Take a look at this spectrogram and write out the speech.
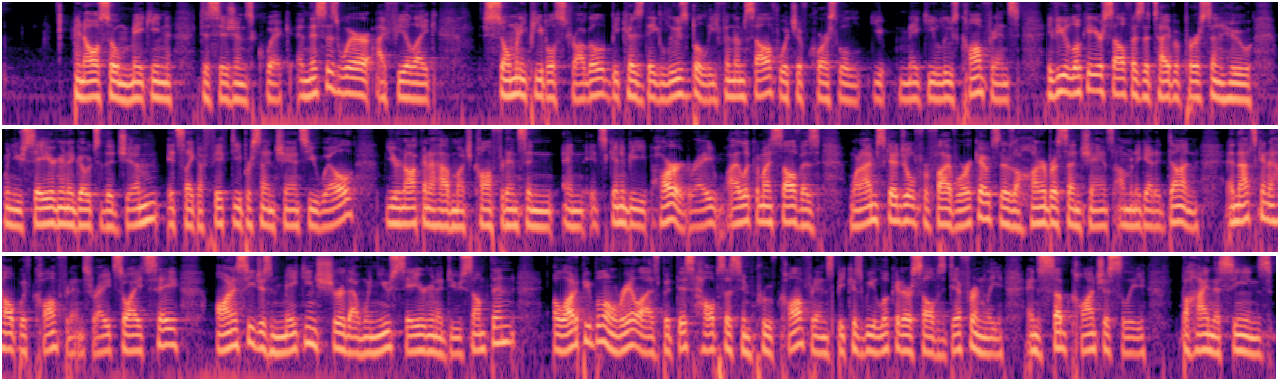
and also making decisions quick. And this is where I feel like so many people struggle because they lose belief in themselves, which of course will make you lose confidence. If you look at yourself as the type of person who, when you say you're going to go to the gym, it's like a 50% chance you will, you're not going to have much confidence and, and it's going to be hard, right? I look at myself as when I'm scheduled for five workouts, there's a 100% chance I'm going to get it done. And that's going to help with confidence, right? So I say, honestly, just making sure that when you say you're going to do something, a lot of people don't realize, but this helps us improve confidence because we look at ourselves differently and subconsciously behind the scenes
